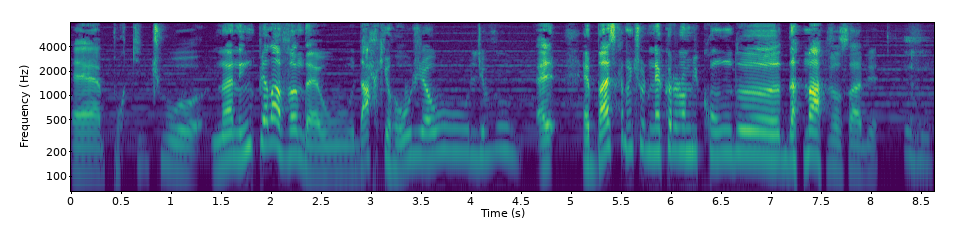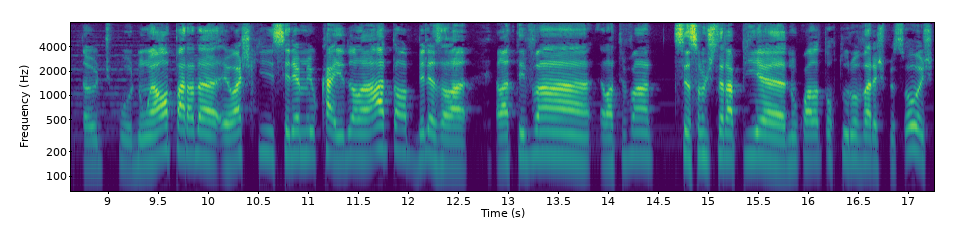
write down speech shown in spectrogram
É, porque, tipo, não é nem pela Wanda, é o Darkhold é o livro. É, é basicamente o Necronomicon do, da Marvel, sabe? Uhum. Então, tipo, não é uma parada. Eu acho que seria meio caído ela. Ah, tá, beleza, ela, ela teve uma. Ela teve uma sessão de terapia no qual ela torturou várias pessoas.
